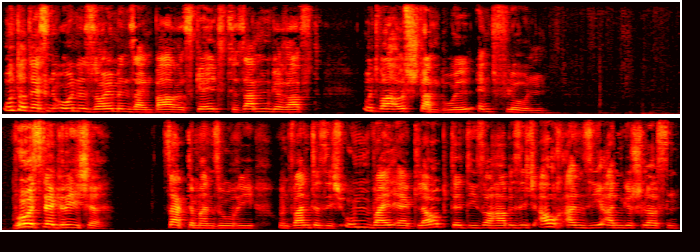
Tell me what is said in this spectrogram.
unterdessen ohne Säumen sein bares Geld zusammengerafft und war aus Stambul entflohen. Wo ist der Grieche? sagte Mansuri und wandte sich um, weil er glaubte, dieser habe sich auch an sie angeschlossen.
